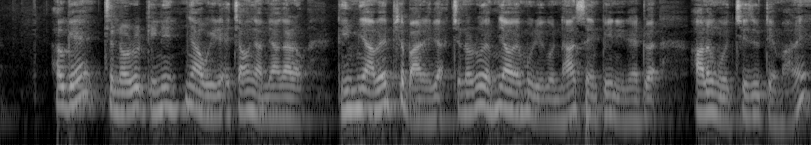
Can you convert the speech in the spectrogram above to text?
ဟုတ်ကဲ့ကျွန်တော်တို့ဒီနေ့မျှဝေတဲ့အကြောင်းအရာများကတော့ဒီမျှပဲဖြစ်ပါတယ်ဗျကျွန်တော်တို့ရဲ့မျှဝေမှုတွေကိုနားဆင်ပေးနေတဲ့အတွက်အားလုံးကိုကျေးဇူးတင်ပါတယ်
